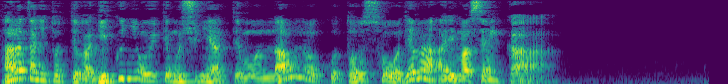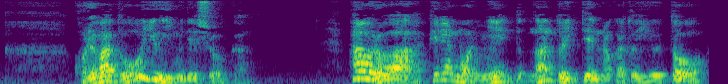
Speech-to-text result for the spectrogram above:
あなたにとっては肉においても主にあってもなおのことそうではありませんかこれはどういう意味でしょうか？パウロはピレモンに何と言っているのかというと、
